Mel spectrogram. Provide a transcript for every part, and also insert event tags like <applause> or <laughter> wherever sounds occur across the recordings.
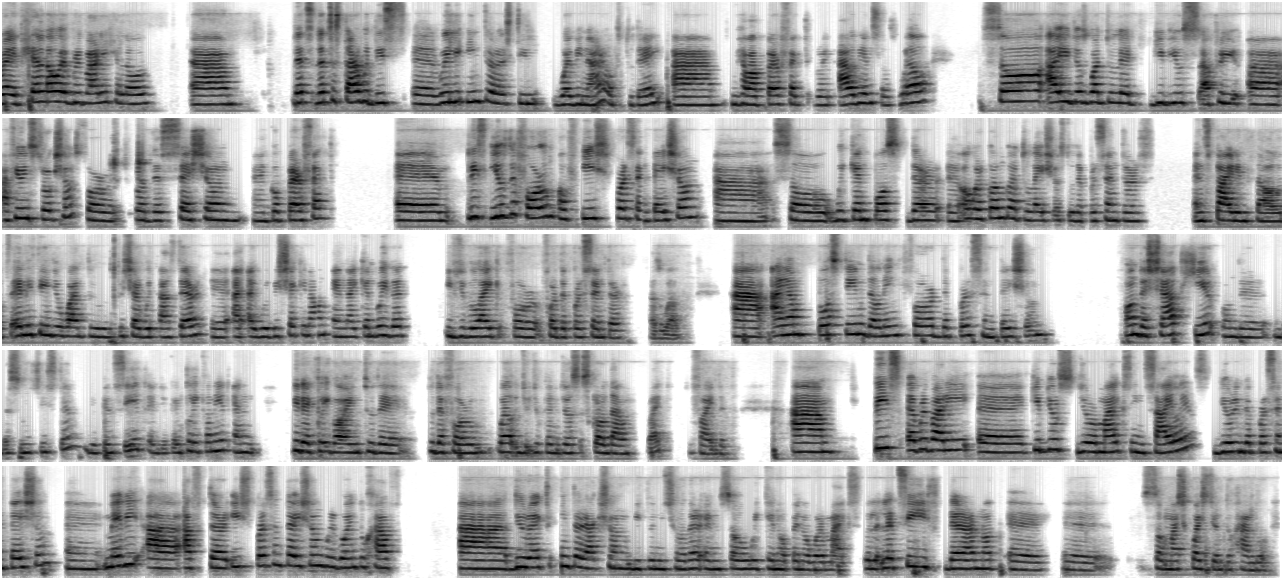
Great. Hello, everybody. Hello. Um, let's let's start with this uh, really interesting webinar of today. Uh, we have a perfect, great audience as well. So I just want to let give you a few uh, a few instructions for for the session uh, go perfect. Um, please use the forum of each presentation uh, so we can post there uh, our congratulations to the presenters, inspiring thoughts, anything you want to, to share with us there, uh, I, I will be checking on and I can read it if you would like for, for the presenter as well. Uh, I am posting the link for the presentation on the chat here on the, on the Zoom system. You can see it and you can click on it and directly go into the to the forum. Well, you, you can just scroll down, right, to find it. Um, please, everybody, uh, keep your, your mics in silence during the presentation. Uh, maybe uh, after each presentation, we're going to have uh, direct interaction between each other and so we can open our mics. Let's see if there are not uh, uh, so much question to handle.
